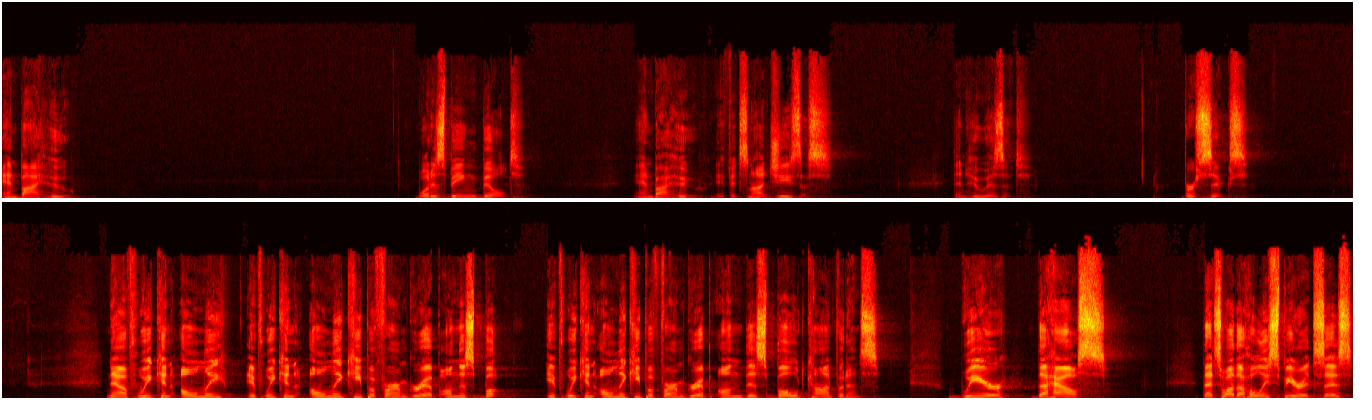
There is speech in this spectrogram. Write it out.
and by who? What is being built and by who? If it's not Jesus, then who is it? Verse 6. Now, if we can only if we can only keep a firm grip on this if we can only keep a firm grip on this bold confidence, we're the house. That's why the Holy Spirit says,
